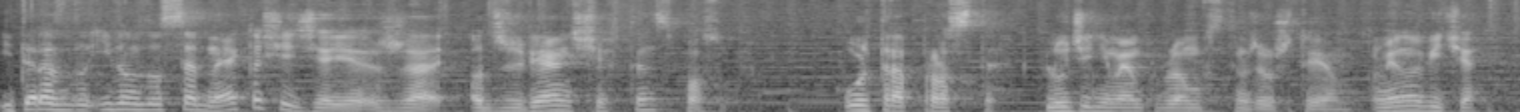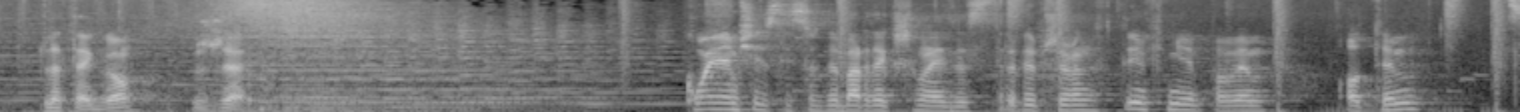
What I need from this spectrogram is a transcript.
I teraz do, idąc do sedna, jak to się dzieje, że odżywiając się w ten sposób, ultra prosty, ludzie nie mają problemów z tym, że już tyją? Mianowicie dlatego, że Kłaniam się z tej strony Bartek Szymanek ze Strefy Przemian. W tym filmie powiem o tym,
